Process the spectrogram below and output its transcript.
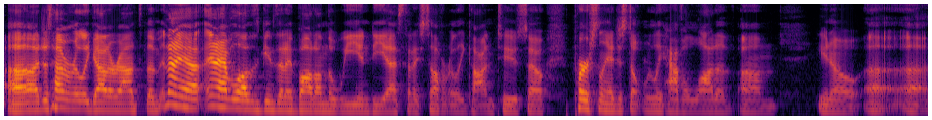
I just haven't really got around to them, and I uh, and I have a lot of those games that I bought on the Wii and DS that I still haven't really gotten to. So personally, I just don't really have a lot of um, you know, uh, uh,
